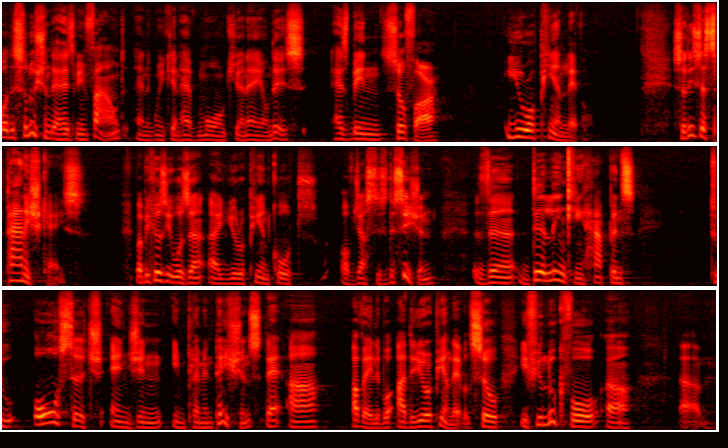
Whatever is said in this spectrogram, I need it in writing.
Well, the solution that has been found, and we can have more Q&A on this, has been so far European level. So this is a Spanish case, but because it was a, a European Court of Justice decision, the delinking happens to all search engine implementations that are available at the European level. So if you look for uh, um,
